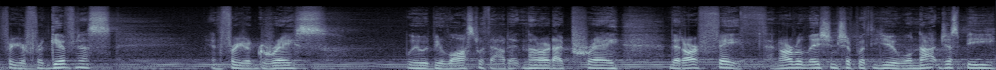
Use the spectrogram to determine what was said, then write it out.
for your forgiveness and for your grace we would be lost without it. And Lord, I pray that our faith and our relationship with you will not just be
